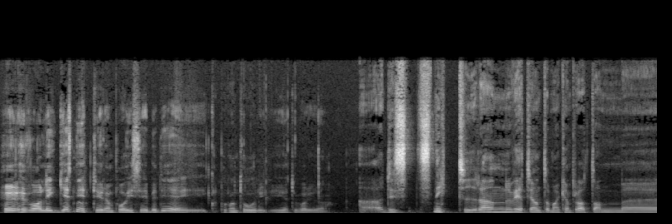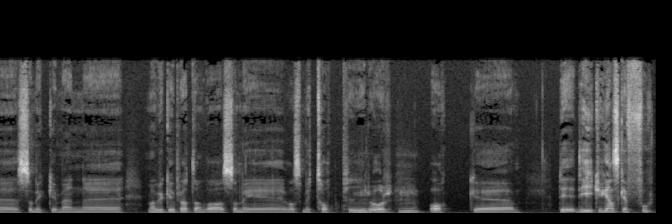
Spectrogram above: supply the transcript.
Hur, hur var ligger snitthyran på i CBD på kontor i Göteborg idag? Det, snitthyran vet jag inte om man kan prata om eh, så mycket men eh, man brukar ju prata om vad som är, vad som är topphyror. Mm. Mm. Och eh, det, det gick ju ganska fort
